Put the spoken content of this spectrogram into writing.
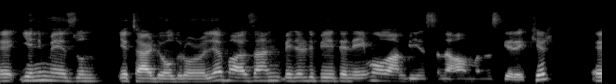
e, yeni mezun yeterli olur o role. Bazen belirli bir deneyimi olan bir insanı almanız gerekir. E,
